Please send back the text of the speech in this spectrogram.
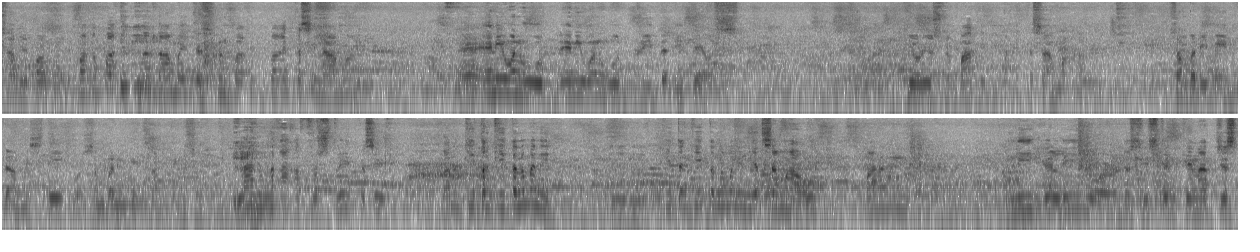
sabi pa, bakit, bakit nadamay ka doon? Bakit, bakit ka sinama? Eh, anyone who would, anyone who would read the details, curious na bakit, bakit kasama ka? Somebody made a mistake or somebody made something so lalong nakaka-frustrate kasi parang kitang-kita naman eh. Kitang-kita naman and yet somehow parang legally or the system cannot just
